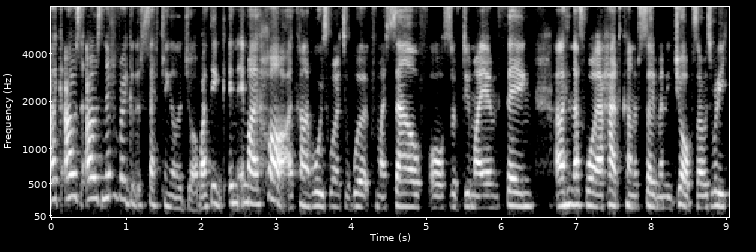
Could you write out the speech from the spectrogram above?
I, I, was i was never very good at settling on a job. I think in, in my heart i kind of always wanted to work for myself or sort of do my own thing. And i think that's why i had kind of so many jobs. I was really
